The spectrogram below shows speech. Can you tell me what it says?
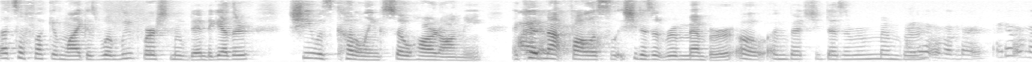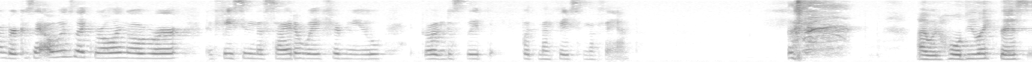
That's a fucking lie. Because when we first moved in together, she was cuddling so hard on me. I I could don't not fall asleep. She doesn't remember. Oh, I bet she doesn't remember. I don't remember. I don't remember because I always like rolling over and facing the side away from you, going to sleep with my face in the fan. I would hold you like this.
